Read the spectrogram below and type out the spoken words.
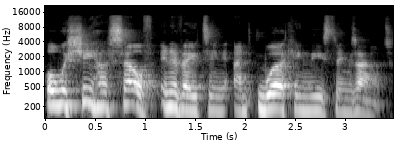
Or was she herself innovating and working these things out?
